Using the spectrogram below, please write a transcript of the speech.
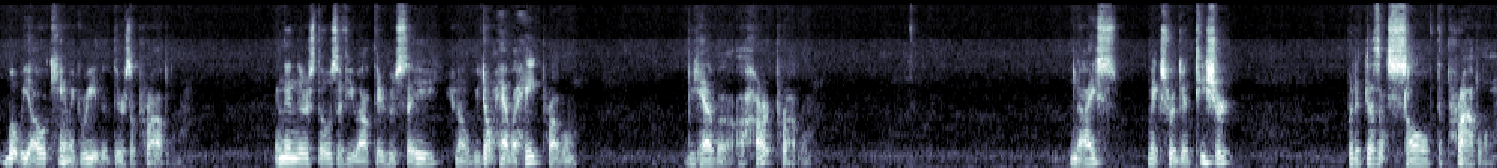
But we all can't agree that there's a problem. And then there's those of you out there who say, you know, we don't have a hate problem, we have a, a heart problem. Nice, makes for a good t shirt, but it doesn't solve the problem.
